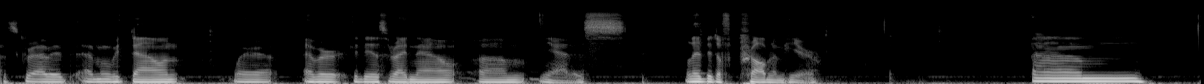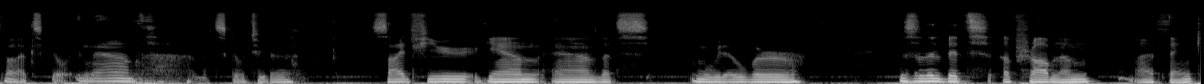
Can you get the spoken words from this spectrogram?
Let's grab it and move it down wherever it is right now. Um, yeah there's a little bit of problem here. Um, so let's go in that. Let's go to the side view again and let's move it over is a little bit a problem I think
